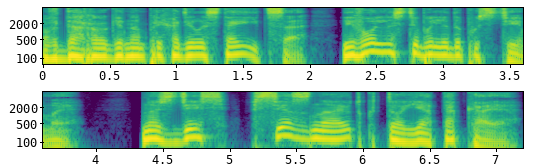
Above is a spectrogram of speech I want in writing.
В дороге нам приходилось таиться, и вольности были допустимы. Но здесь все знают, кто я такая.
